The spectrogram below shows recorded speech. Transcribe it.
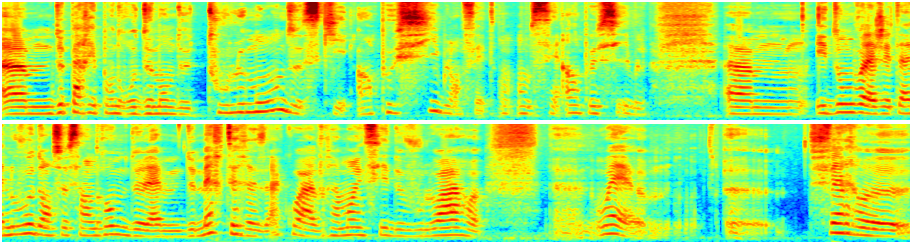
Euh, de pas répondre aux demandes de tout le monde, ce qui est impossible, en fait. C'est impossible. Et donc, voilà, j'étais à nouveau dans ce syndrome de, de Mère Teresa, quoi, à vraiment essayer de vouloir, ouais euh, faire, euh,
